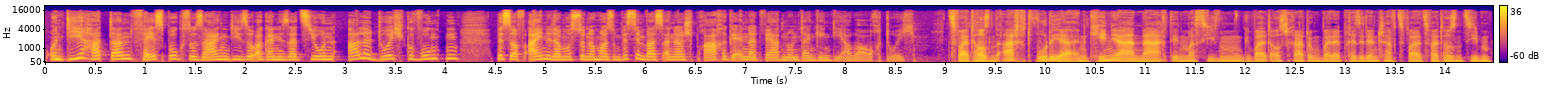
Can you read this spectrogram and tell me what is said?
Und die hat dann Facebook, so sagen diese Organisationen, alle durchgewunken, bis auf eine, da musste noch mal so ein bisschen was an der Sprache geändert werden und dann ging die aber auch durch. 2008 wurde ja in Kenia nach den massiven Gewaltausschreitungen bei der Präsidentschaftswahl 2007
